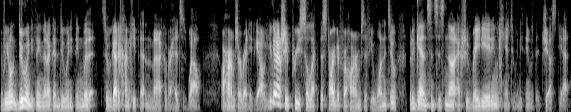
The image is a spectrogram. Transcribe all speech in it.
If we don't do anything, they're not going to do anything with it. So we got to kind of keep that in the back of our heads as well. Our harms are ready to go. You can actually pre-select this target for harms if you wanted to, but again, since it's not actually radiating, we can't do anything with it just yet.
